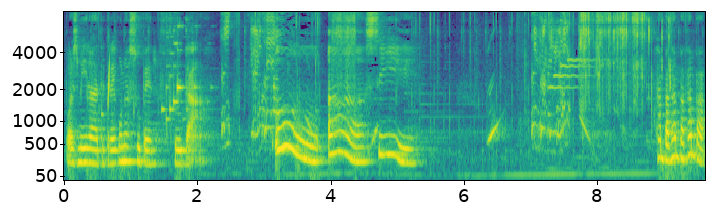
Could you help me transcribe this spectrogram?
Pues mira, te traigo una super fruta. ¡Uh! ¡Ah! ¡Sí! ¡Zampa, zampa, zampa!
